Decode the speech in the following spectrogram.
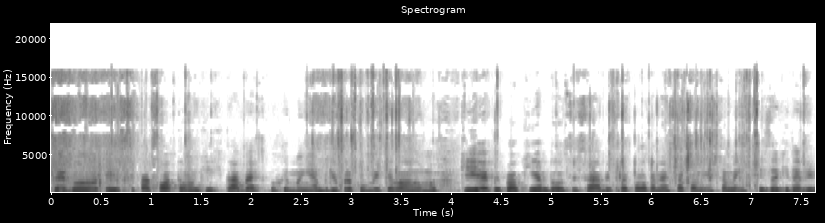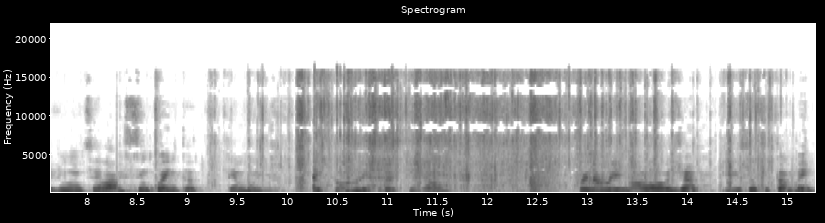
Pegou esse pacotão aqui que tá aberto porque mãe abriu pra comer, que ela ama. Que é pipoquinha doce, sabe? Pra colocar nas sacolinhas também. Esse aqui deve vir, sei lá, uns 50. Tem muito. Aí tudo isso daqui, ó, foi na mesma loja. E isso aqui também.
